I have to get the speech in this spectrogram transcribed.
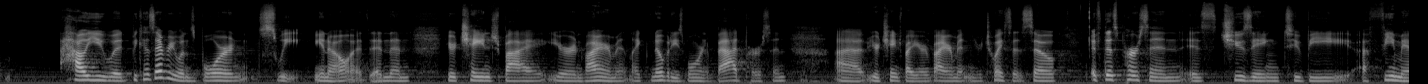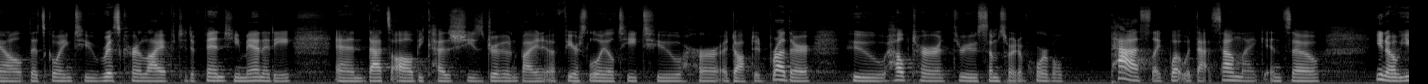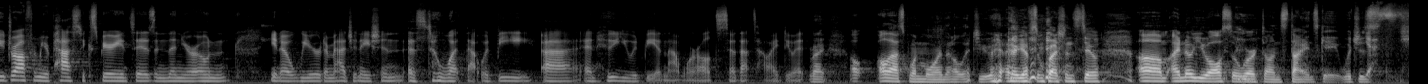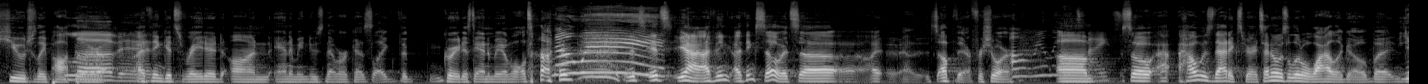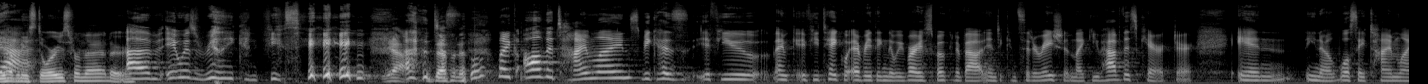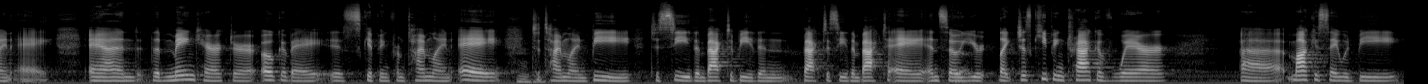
how you would because everyone's born sweet you know and- then you're changed by your environment. Like nobody's born a bad person. Uh, you're changed by your environment and your choices. So if this person is choosing to be a female that's going to risk her life to defend humanity and that's all because she's driven by a fierce loyalty to her adopted brother who helped her through some sort of horrible past like what would that sound like and so you know, you draw from your past experiences and then your own, you know, weird imagination as to what that would be uh, and who you would be in that world. So that's how I do it. Right. I'll, I'll ask one more and then I'll let you. I know you have some questions too. Um, I know you also worked on Steins Gate, which is Yes. hugely popular. Love it. I think it's rated on Anime News Network as like the greatest anime of all time. No way! It's it's yeah. I think I think so. It's uh, I, it's up there for sure. Oh, Um, nice. So h- how was that experience? I know it was a little while ago, but do you have any stories from that? Or Um, it was really confusing. Yeah, just, definitely. Like all the timelines, because if you like, if you take everything that we've already spoken about into consideration, like you have this character in, you know, we'll say timeline A, and the main character Okabe is skipping from timeline A to timeline B to C, then back to B, then back to C, then back to A, and so you're like just keeping track of where uh, Makise would be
